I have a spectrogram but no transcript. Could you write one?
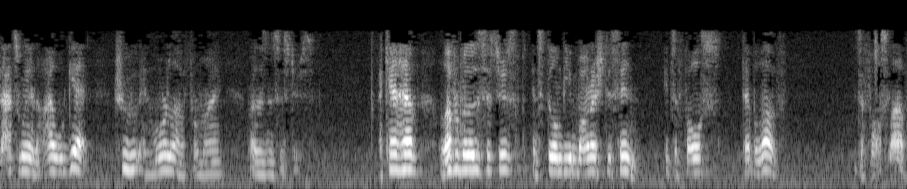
That's when I will get true and more love for my brothers and sisters. I can't have love for brothers and sisters and still be in to sin. It's a false type of love. It's a false love.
